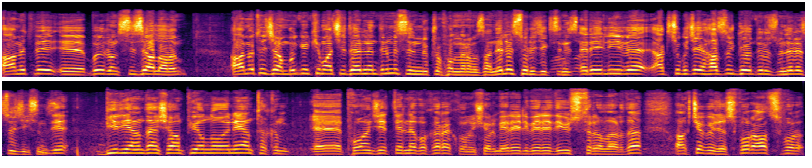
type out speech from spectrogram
Ahmet Bey e, buyurun sizi alalım. Ahmet Hocam bugünkü maçı değerlendirmişsiniz mikrofonlarımıza. Neler söyleyeceksiniz? Ereğli'yi ve Akçakoca'yı hazır gördünüz mü? Neler söyleyeceksiniz? Şimdi bir yandan şampiyonluğu oynayan takım e, puan cetveline bakarak konuşuyorum. Ereğli Belediye üst sıralarda, Akçakoca Spor alt, spor,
